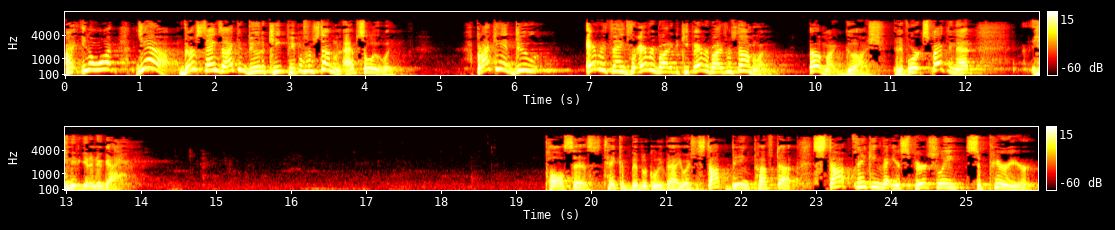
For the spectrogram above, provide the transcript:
I, you know what? Yeah, there's things I can do to keep people from stumbling. Absolutely. But I can't do everything for everybody to keep everybody from stumbling. Oh my gosh. And if we're expecting that, you need to get a new guy. Paul says, take a biblical evaluation. Stop being puffed up. Stop thinking that you're spiritually superior.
